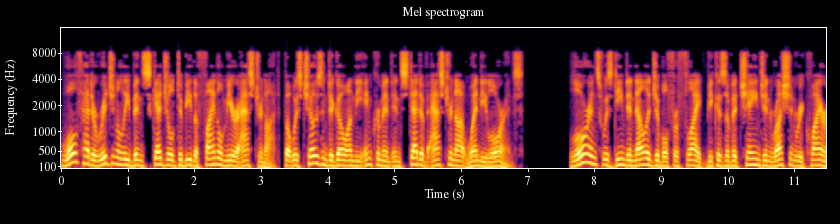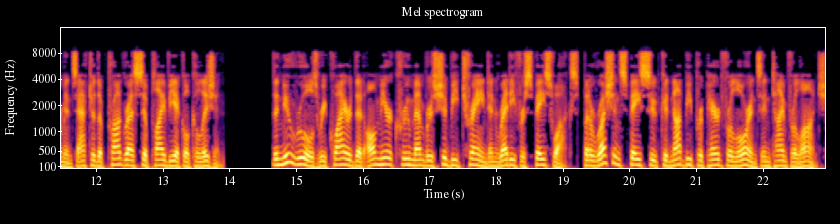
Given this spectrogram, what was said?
Wolf had originally been scheduled to be the final Mir astronaut, but was chosen to go on the increment instead of astronaut Wendy Lawrence. Lawrence was deemed ineligible for flight because of a change in Russian requirements after the Progress supply vehicle collision. The new rules required that all Mir crew members should be trained and ready for spacewalks, but a Russian spacesuit could not be prepared for Lawrence in time for launch.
